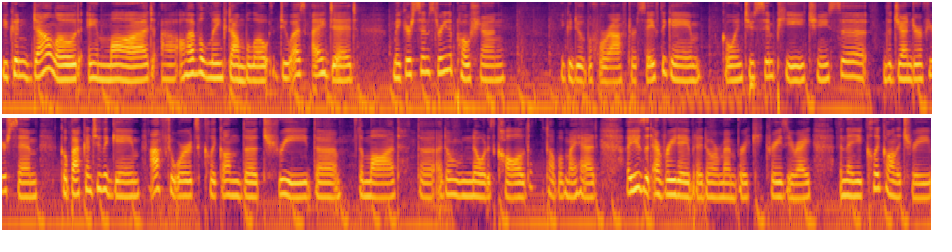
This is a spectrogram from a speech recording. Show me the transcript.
You can download a mod. Uh, I'll have a link down below. Do as I did. Make your Sims drink the potion. You can do it before or after. Save the game. Go into SimP. Change the, the gender of your Sim. Go back into the game. Afterwards, click on the tree, the the mod. The I don't know what it's called top of my head. I use it every day, but I don't remember. Crazy, right? And then you click on the tree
